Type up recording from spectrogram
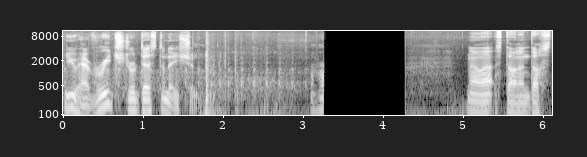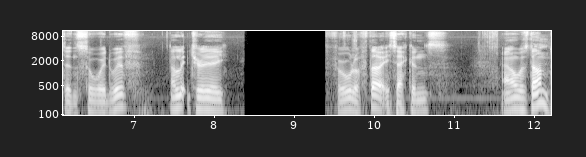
You have reached your destination. Now that's done and dusted and sorted with. I literally, for all of 30 seconds, and I was done.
